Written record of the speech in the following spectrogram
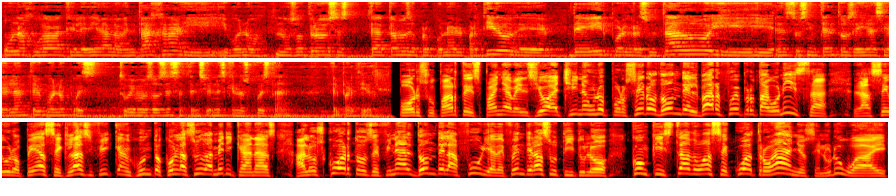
una jugada que le diera la ventaja. Y, bueno, nosotros tratamos de proponer el partido, de, de, ir por el resultado y en estos intentos de ir hacia adelante, bueno, pues tuvimos dos desatenciones que nos cuestan el partido. Por su parte, España venció a China 1 por 0, donde el VAR fue protagonista. Las europeas se clasifican junto con las sudamericanas a los cuartos de final, donde la Furia defenderá su título, conquistado hace cuatro años en Uruguay.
